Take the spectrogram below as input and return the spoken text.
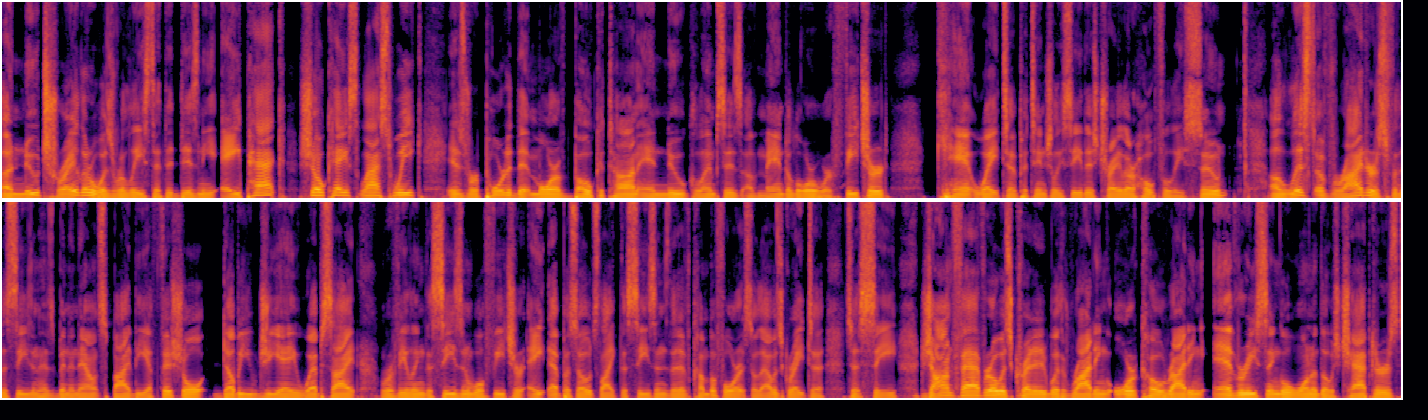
A new trailer was released at the Disney APAC showcase last week. It is reported that more of Bo Katan and new glimpses of Mandalore were featured. Can't wait to potentially see this trailer, hopefully soon. A list of writers for the season has been announced by the official WGA website, revealing the season will feature eight episodes like the seasons that have come before it. So that was great to, to see. Jon Favreau is credited with writing or co writing every single one of those chapters.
